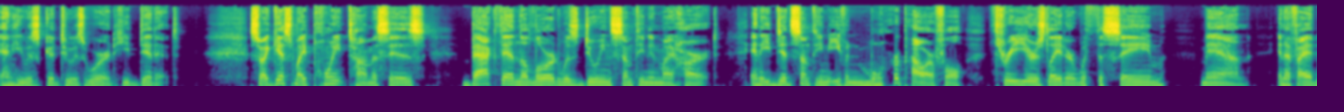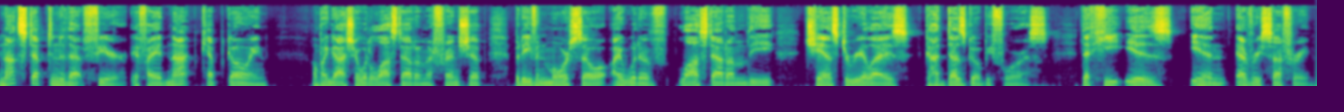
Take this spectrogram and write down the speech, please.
And he was good to his word. He did it. So I guess my point, Thomas, is back then the Lord was doing something in my heart and he did something even more powerful three years later with the same man. And if I had not stepped into that fear, if I had not kept going, oh my gosh, I would have lost out on a friendship. But even more so, I would have lost out on the chance to realize God does go before us, that he is in every suffering,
